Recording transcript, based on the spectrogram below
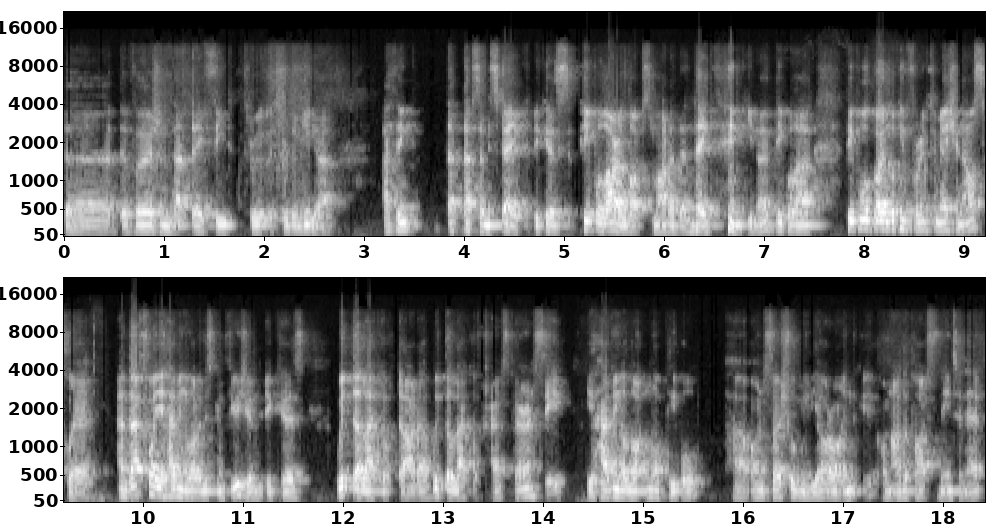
the the version that they feed through through the media. I think that that's a mistake because people are a lot smarter than they think. You know, people are people go looking for information elsewhere, and that's why you're having a lot of this confusion because with the lack of data, with the lack of transparency, you're having a lot more people uh, on social media or on, on other parts of the internet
